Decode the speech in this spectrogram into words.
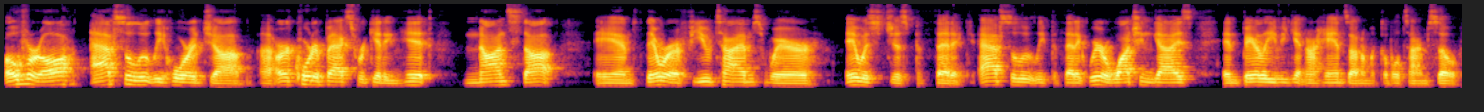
overall, absolutely horrid job. Uh, our quarterbacks were getting hit nonstop, and there were a few times where it was just pathetic, absolutely pathetic. We were watching guys and barely even getting our hands on them a couple times. So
